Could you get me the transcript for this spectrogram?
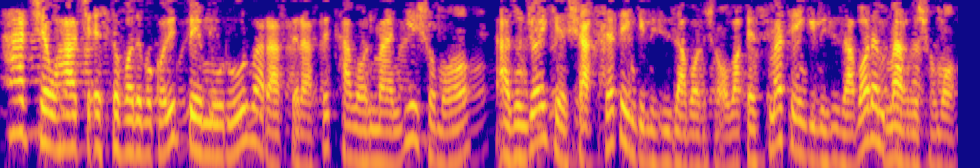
هرچه و هرچه استفاده بکنید به مرور و رفته رفته توانمندی شما از اونجایی که شخصیت انگلیسی زبان شما و قسمت انگلیسی زبان مغز شما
